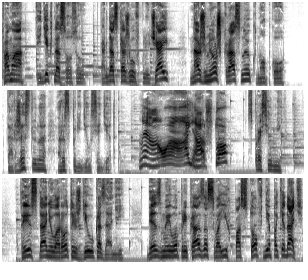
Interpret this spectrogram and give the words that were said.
«Фома, иди к насосу. Когда скажу «включай», нажмешь красную кнопку», — торжественно распорядился дед. «Мяу, а я что?» — спросил Мик. «Ты стань у ворот и жди указаний. Без моего приказа своих постов не покидать!»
